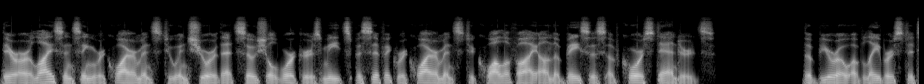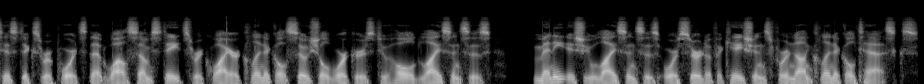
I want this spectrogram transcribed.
There are licensing requirements to ensure that social workers meet specific requirements to qualify on the basis of core standards. The Bureau of Labor Statistics reports that while some states require clinical social workers to hold licenses, many issue licenses or certifications for non-clinical tasks.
